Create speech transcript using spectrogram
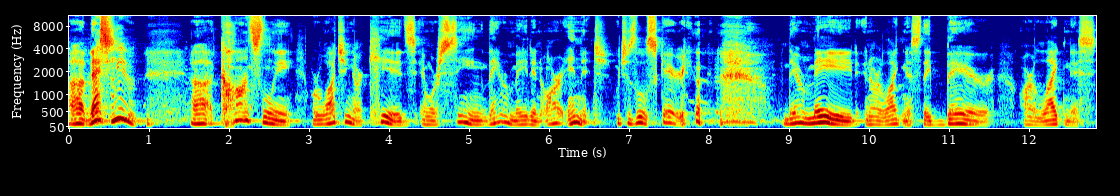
uh, that's you. Uh, constantly, we're watching our kids and we're seeing they are made in our image, which is a little scary. they are made in our likeness, they bear our likeness.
